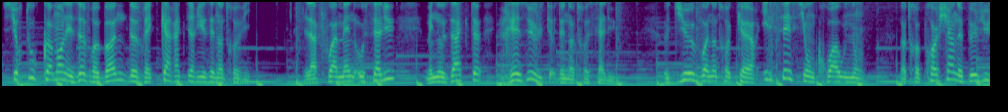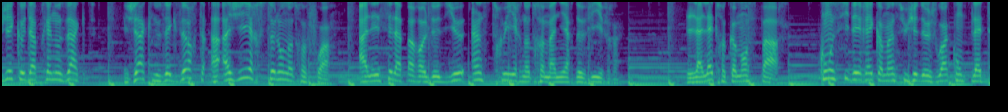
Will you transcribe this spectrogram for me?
surtout comment les œuvres bonnes devraient caractériser notre vie. La foi mène au salut, mais nos actes résultent de notre salut. Dieu voit notre cœur, il sait si on croit ou non. Notre prochain ne peut juger que d'après nos actes. Jacques nous exhorte à agir selon notre foi, à laisser la parole de Dieu instruire notre manière de vivre. La lettre commence par Considérez comme un sujet de joie complète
